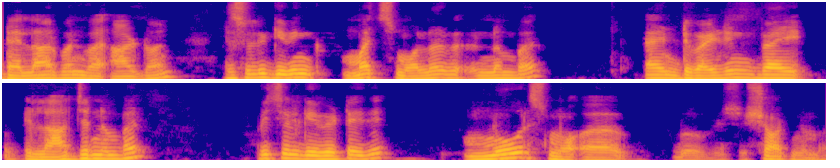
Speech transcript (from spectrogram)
del r1 by r1 this will be giving much smaller number and dividing by a larger number which will give it a more small uh, short number.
